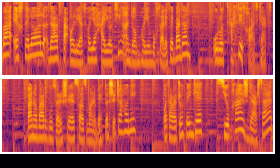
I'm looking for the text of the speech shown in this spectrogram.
و اختلال در فعالیت های حیاتی اندام های مختلف بدن او را تهدید خواهد کرد. بنابر گزارش سازمان بهداشت جهانی با توجه به اینکه 35 درصد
